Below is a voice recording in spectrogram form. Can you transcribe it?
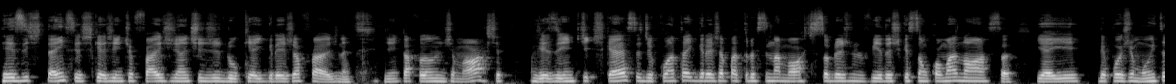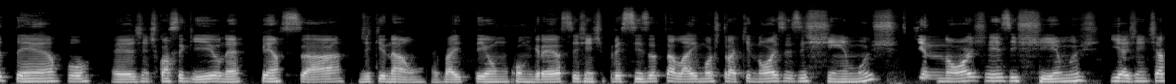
resistências que a gente faz diante de, do que a igreja faz, né? A gente tá falando de morte, às vezes a gente esquece de quanto a igreja patrocina a morte sobre as vidas que são como a nossa. E aí, depois de muito tempo, é, a gente conseguiu, né, pensar de que não, vai ter um congresso e a gente precisa estar tá lá e mostrar que nós existimos, que nós resistimos e a gente é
